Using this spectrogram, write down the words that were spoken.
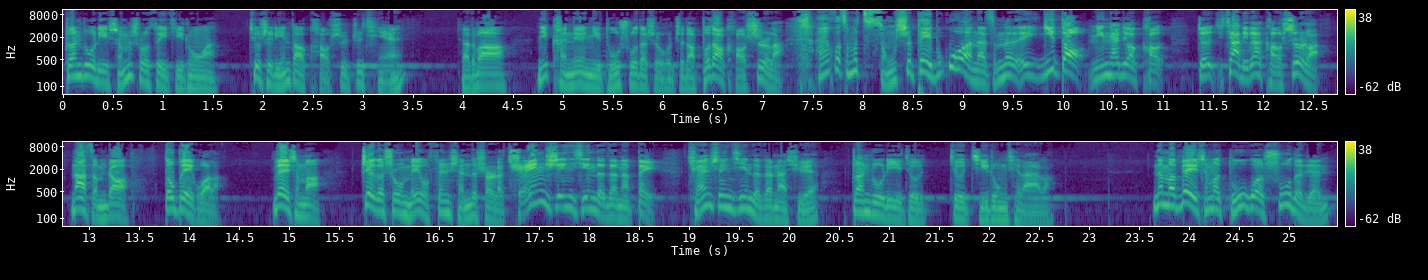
专注力什么时候最集中啊？就是临到考试之前，晓得吧？你肯定你读书的时候知道，不到考试了，哎，我怎么总是背不过呢？怎么一到明天就要考，这下礼拜考试了，那怎么着都背过了？为什么？这个时候没有分神的事了，全身心的在那背，全身心的在那学，专注力就就集中起来了。那么，为什么读过书的人，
